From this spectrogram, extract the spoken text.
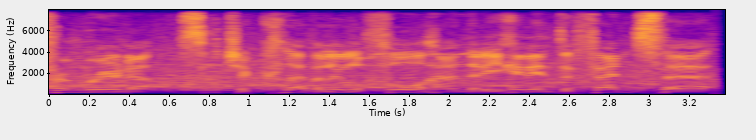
from Rune. Such a clever little forehand that he hit in defence there.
